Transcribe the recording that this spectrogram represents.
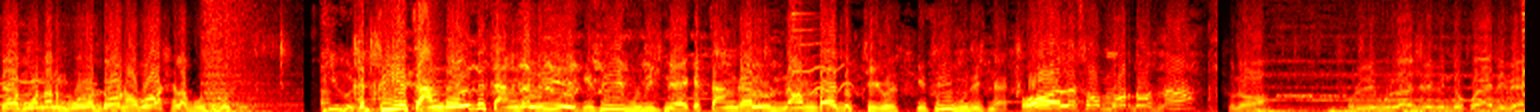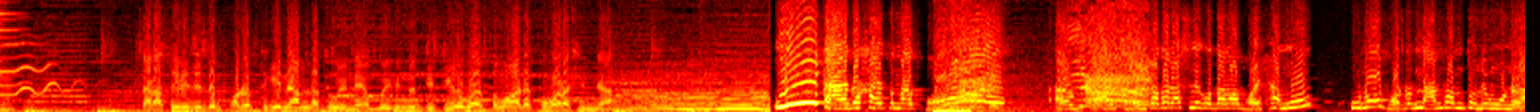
যারা মনান বড় ডন হব সেটা বুঝব তুই，তুই চাঙ্গালু তো চাঙ্গালি কিছুই বুঝিস না। একে চাঙ্গালুর নামটা তো ঠিক হচ্ছে কিছুই বুঝিস না। ও এলা সব মোর দোষ না? শুনো ফুল্লি ফুল আসলে কিন্তু কয়া দিবেন। তাড়াতাড়ি যেতে ভোটের থেকে নামটা তুলি নেয় মুই কিন্তু দ্বিতীয়বার তোমার একটা কবার আসিন না। ই কায় দেখায় তোমার ভয়? আর ফোন খাবার আসলে কথা আমার ভয় খামু? কোনো ফটোর নাম ফাম তুলিমু না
